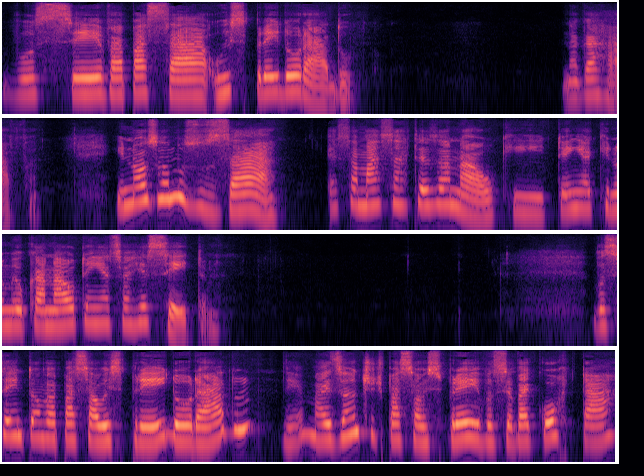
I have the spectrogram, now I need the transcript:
você vai passar o spray dourado na garrafa. E nós vamos usar essa massa artesanal que tem aqui no meu canal, tem essa receita. Você então vai passar o spray dourado, né? Mas antes de passar o spray, você vai cortar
